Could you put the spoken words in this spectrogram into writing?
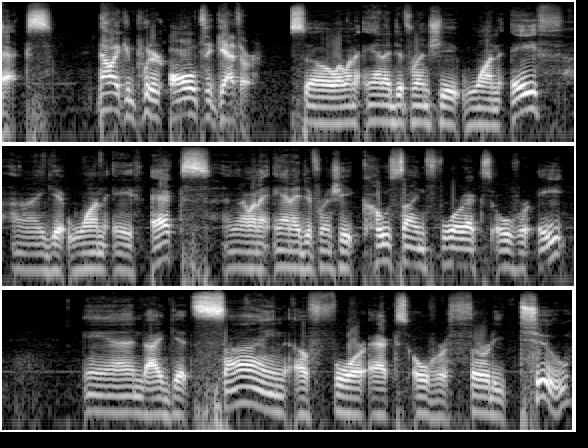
x. Now I can put it all together. So I want to anti-differentiate 1 eighth. And I get 1 eighth x. And then I want to anti-differentiate cosine 4x over 8. and I get sine of 4x over 32.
